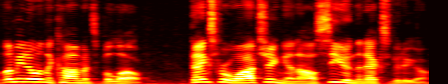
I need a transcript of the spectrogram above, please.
Let me know in the comments below. Thanks for watching, and I'll see you in the next video.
